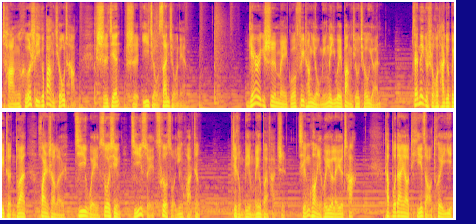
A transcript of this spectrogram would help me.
场合是一个棒球场，时间是一九三九年。Gehrig 是美国非常有名的一位棒球球员，在那个时候他就被诊断患上了肌萎缩性脊髓侧索硬化症，这种病没有办法治，情况也会越来越差。他不但要提早退役，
